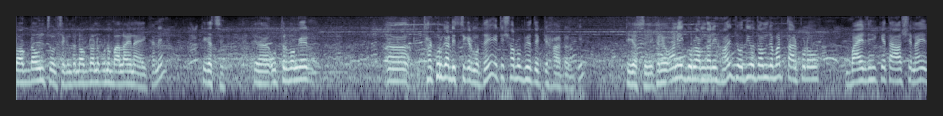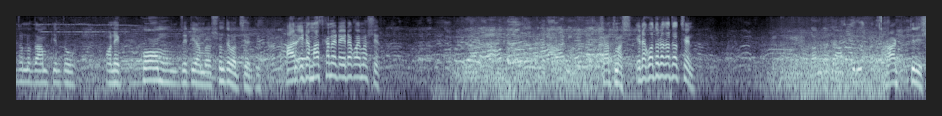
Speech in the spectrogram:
লকডাউন চলছে, কিন্তু লকডাউনে কোনো বালাই নাই এখানে। ঠিক আছে? উত্তরবঙ্গের ঠাকুরগাঁ ডিস্ট্রিক্টের মধ্যে এটি সর্ববৃহৎ একটি হাট আর কি। ঠিক আছে, এখানে অনেক গরু আমদানি হয়, যদিও জমজমাট, তারপরেও বাইরে থেকে তা আসে না এই জন্য দাম কিন্তু অনেক কম যেটি আমরা শুনতে পাচ্ছি আর কি। আর এটা মাঝখানে এটা কয় মাসের? সাত মাস। এটা কত টাকা চাচ্ছেন? আটত্রিশ।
